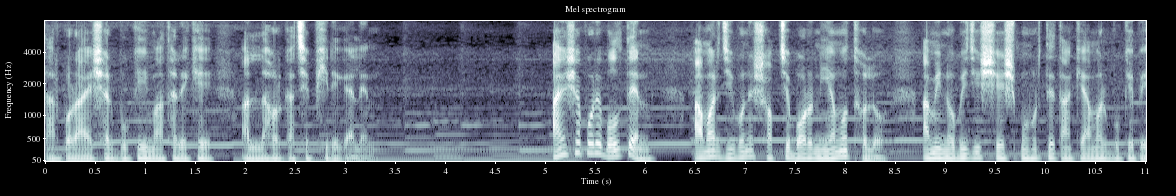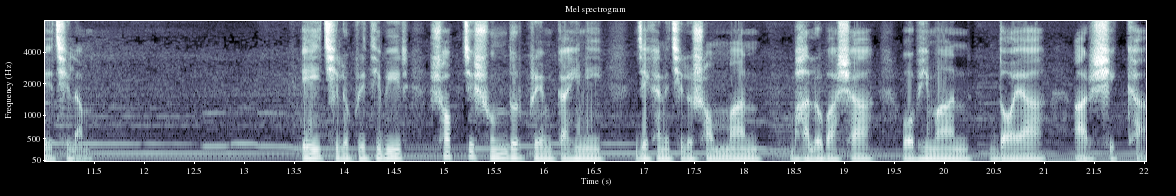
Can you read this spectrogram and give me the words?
তারপর আয়েশার বুকেই মাথা রেখে আল্লাহর কাছে ফিরে গেলেন। আয়েশা পরে বলতেন, আমার জীবনের সবচেয়ে বড় নিয়ামত হল, আমি নবীজির শেষ মুহূর্তে তাকে আমার বুকে পেয়েছিলাম। এই ছিল পৃথিবীর সবচেয়ে সুন্দর প্রেম কাহিনী, যেখানে ছিল সম্মান, ভালোবাসা, অভিমান, দয়া আর শিক্ষা।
